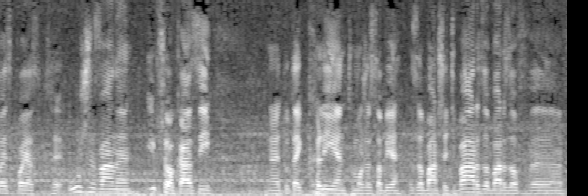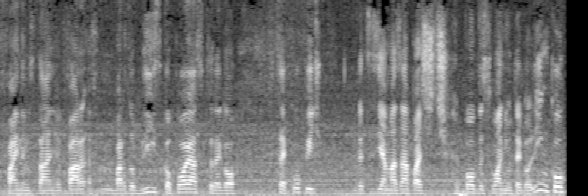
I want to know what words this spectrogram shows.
To jest pojazd używany i przy okazji e, tutaj klient może sobie zobaczyć bardzo, bardzo w fajnym stanie, bardzo blisko pojazd, którego chce kupić. Decyzja ma zapaść po wysłaniu tego linku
